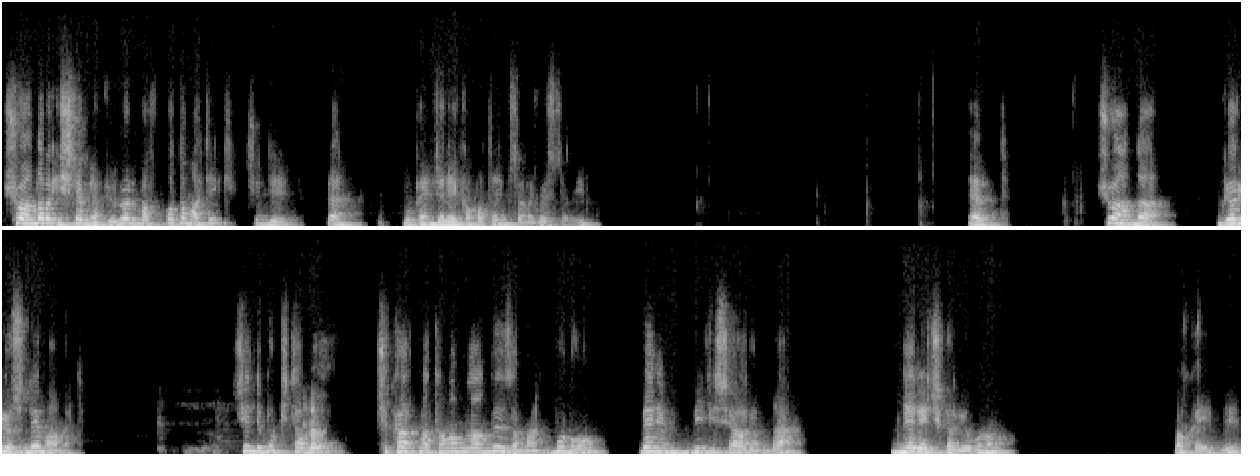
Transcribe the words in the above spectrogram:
Şu anda bak işlem yapıyor. Gördün bak otomatik. Şimdi ben bu pencereyi kapatayım sana göstereyim. Evet. Şu anda görüyorsun değil mi Ahmet? Şimdi bu kitabı çıkartma tamamlandığı zaman bunu benim bilgisayarımda nereye çıkarıyor bunu? Bakayım bir.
